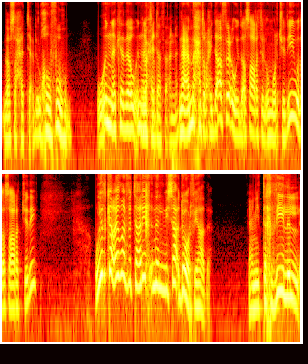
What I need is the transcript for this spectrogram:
لو صح التعبير وخوفوهم. وانه كذا وانه ما. حد يدافع عنه. نعم ما حد راح يدافع وإذا صارت الأمور كذي وإذا صارت كذي. ويذكر أيضا في التاريخ إن النساء دور في هذا. يعني تخذيل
